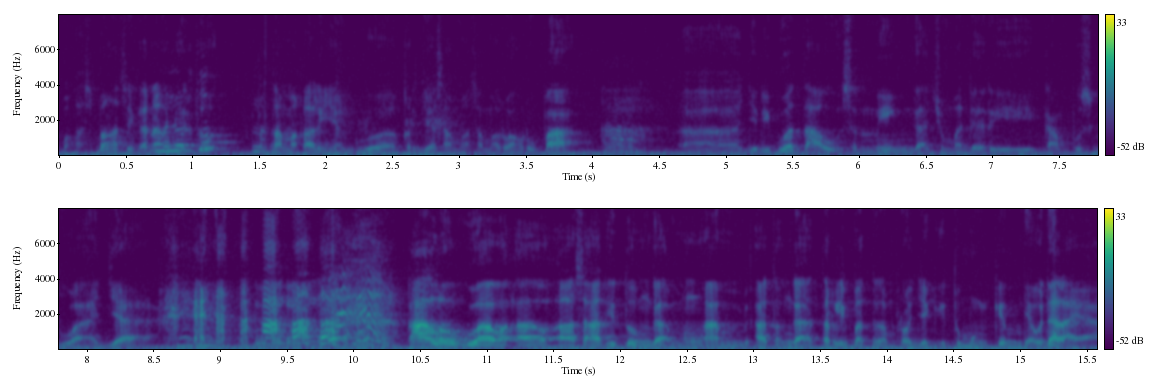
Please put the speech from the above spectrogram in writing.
bekas banget sih karena Menurut itu kenapa? pertama kalinya gue kerja sama sama ruang rupa. Ah. Uh, jadi gue tahu seni nggak cuma dari kampus gue aja. Kalau gue saat itu nggak mengambil atau nggak terlibat dalam proyek itu mungkin ya udahlah ya.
